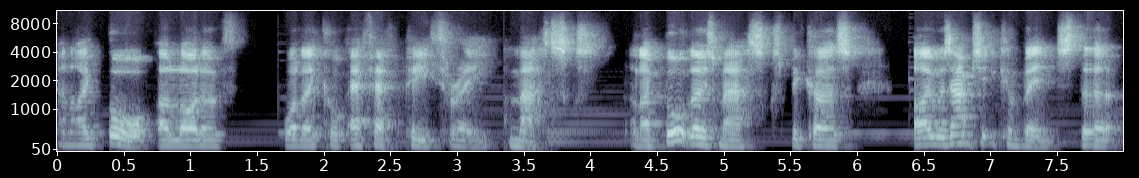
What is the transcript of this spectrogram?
and I bought a lot of what they call FFP3 masks. And I bought those masks because I was absolutely convinced that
